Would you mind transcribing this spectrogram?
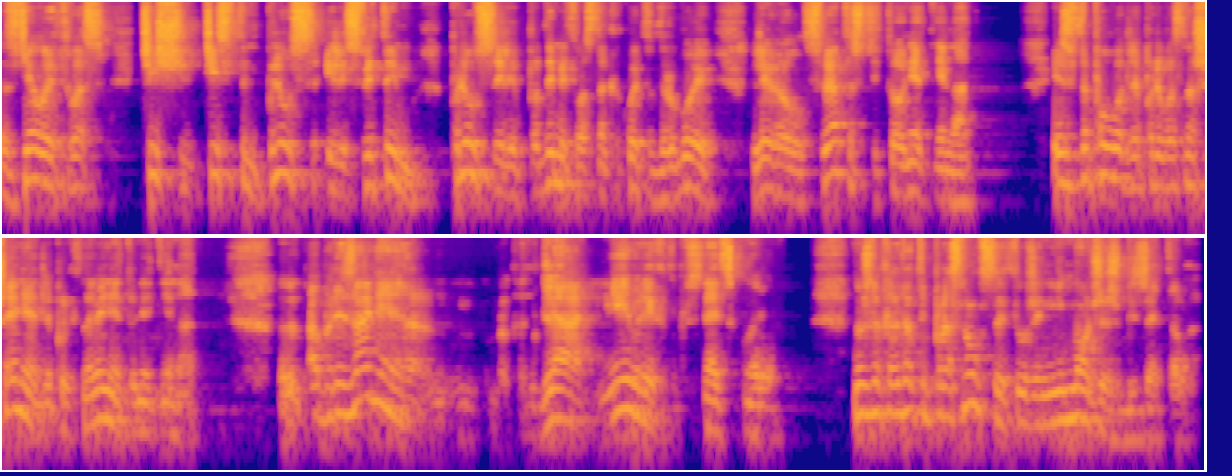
сделает вас чистым плюс или святым плюс, или поднимет вас на какой-то другой level святости, то нет, не надо. Если это повод для превозношения, для преткновения, то нет, не надо. Обрезание для неевреев, кто присоединяется к народу, нужно, когда ты проснулся, и ты уже не можешь без этого.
